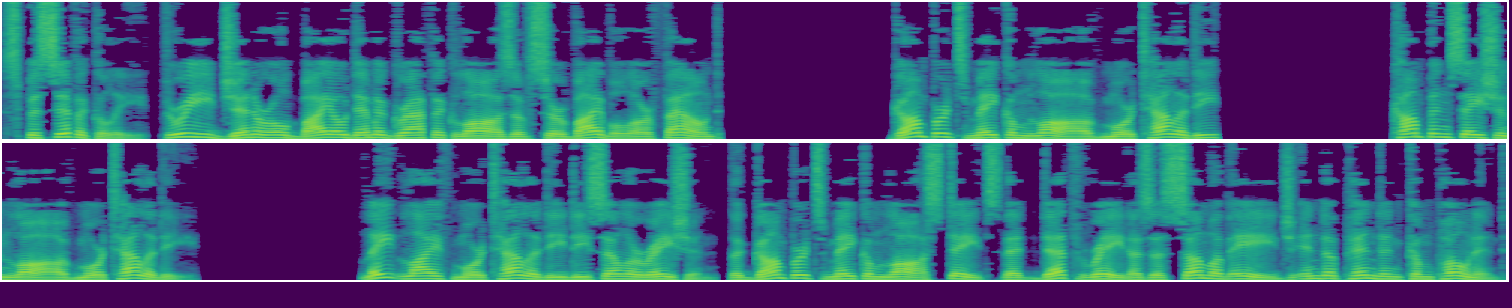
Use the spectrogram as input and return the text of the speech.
Specifically, three general biodemographic laws of survival are found Gompertz–Makeham law of mortality Compensation law of mortality Late life mortality deceleration. The Gompertz-Makeham law states that death rate is a sum of age-independent component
